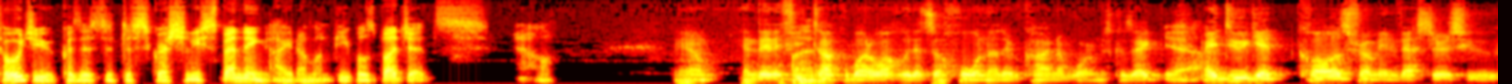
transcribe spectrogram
told you because it's a discretionary spending item on people's budgets. You know. Yeah, and then if you talk about Oahu, that's a whole other kind of worms because I yeah. I do get calls from investors who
